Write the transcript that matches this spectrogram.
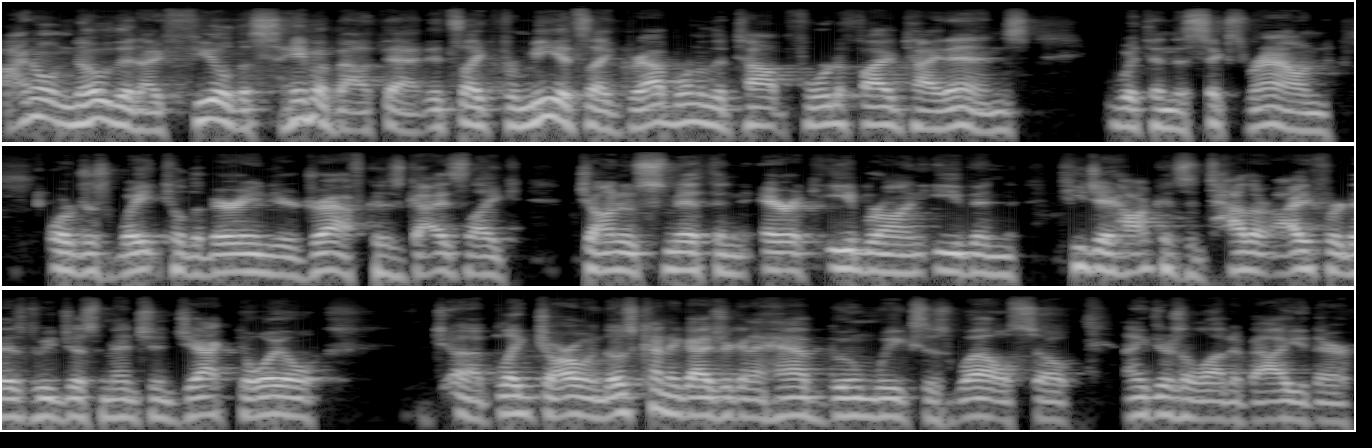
I don't know that I feel the same about that. It's like for me, it's like grab one of the top four to five tight ends within the sixth round or just wait till the very end of your draft because guys like Jonnu Smith and Eric Ebron, even TJ Hockenson and Tyler Eifert, as we just mentioned, Jack Doyle, uh, Blake Jarwin, those kind of guys are going to have boom weeks as well. So I think there's a lot of value there.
